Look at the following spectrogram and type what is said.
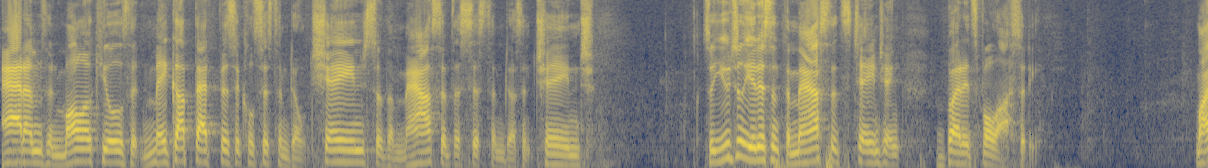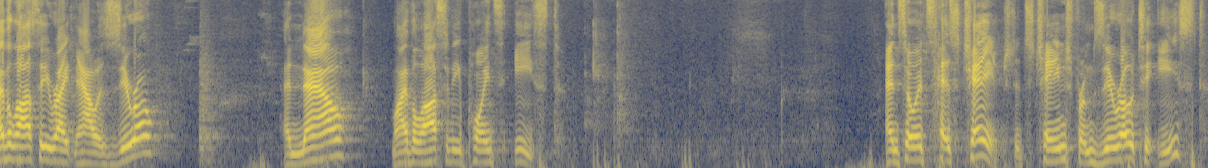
atoms and molecules that make up that physical system don't change, so the mass of the system doesn't change. So usually it isn't the mass that's changing, but it's velocity. My velocity right now is 0, and now my velocity points east. And so it has changed. It's changed from 0 to east.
